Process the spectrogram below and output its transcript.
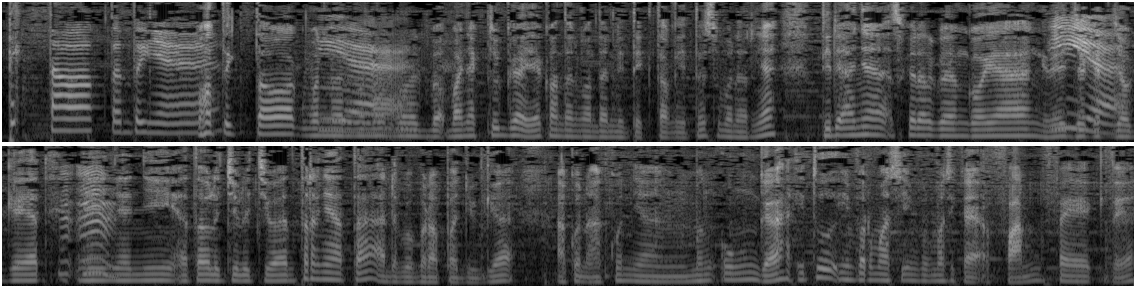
TikTok tentunya. Oh TikTok benar Iya. benar benar. Ba- banyak juga ya konten-konten di TikTok itu sebenarnya tidak hanya sekedar goyang-goyang gitu, ya, Iya. joget-joget, nyanyi-nyanyi atau lucu-lucuan. Ternyata ada beberapa juga akun-akun yang mengunggah itu informasi-informasi kayak fun fact gitu ya,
